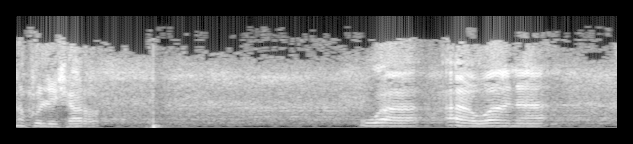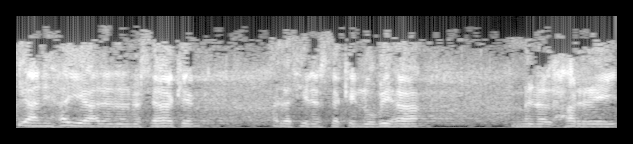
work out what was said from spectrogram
من كل شر وآوانا يعني هيأ لنا المساكن التي نستكن بها من الحر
